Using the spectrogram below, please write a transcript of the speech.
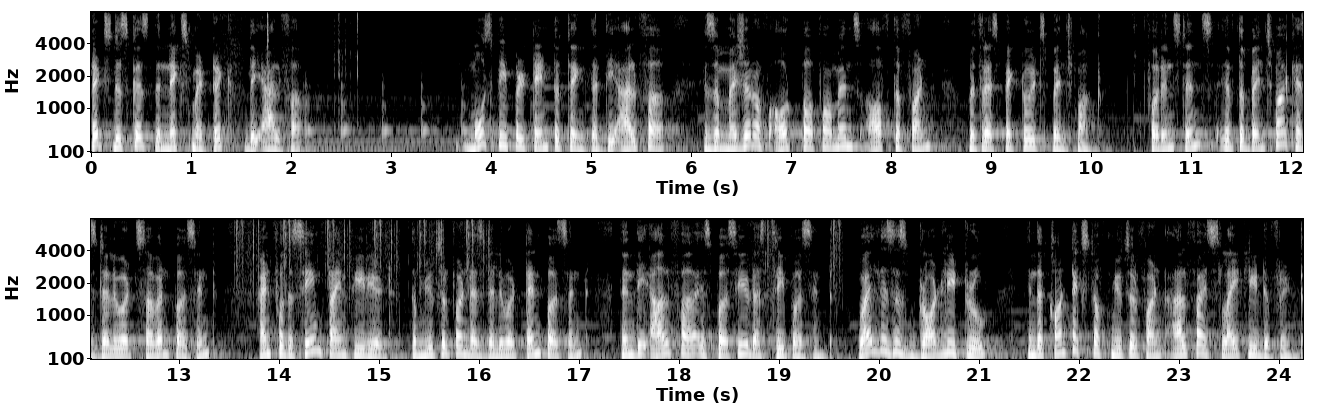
Let's discuss the next metric, the alpha. Most people tend to think that the alpha is a measure of outperformance of the fund with respect to its benchmark. For instance, if the benchmark has delivered 7% and for the same time period the mutual fund has delivered 10%, then the alpha is perceived as 3%. While this is broadly true, in the context of mutual fund, alpha is slightly different.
